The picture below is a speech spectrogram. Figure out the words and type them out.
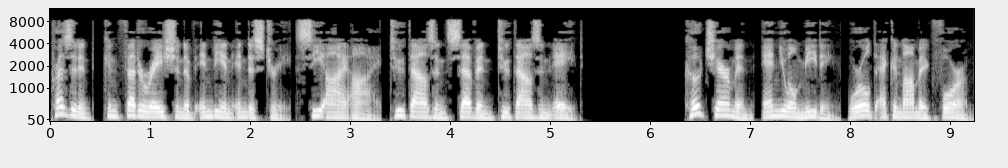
President, Confederation of Indian Industry CII 2007-2008 Co-chairman, Annual Meeting, World Economic Forum,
